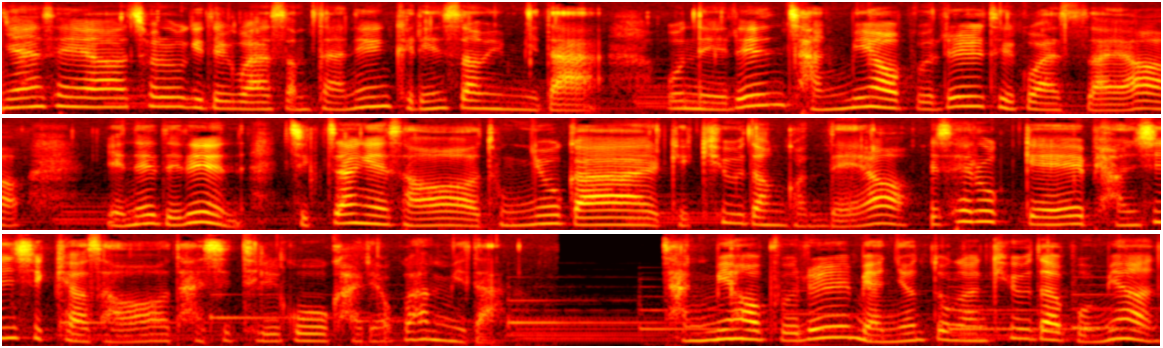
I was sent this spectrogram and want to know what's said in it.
안녕하세요. 초록이 들고 와 썸 타는 그린썸입니다. 오늘은 장미 허브를 들고 왔어요. 얘네들은 직장에서 동료가 이렇게 키우던 건데요. 새롭게 변신시켜서 다시 들고 가려고 합니다. 장미 허브를 몇 년 동안 키우다 보면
